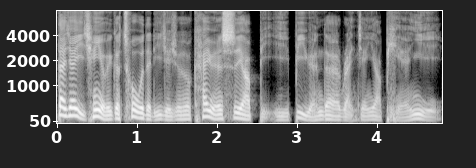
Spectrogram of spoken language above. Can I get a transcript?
大家以前有一个错误的理解，就是说开源是要比闭源的软件要便宜，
